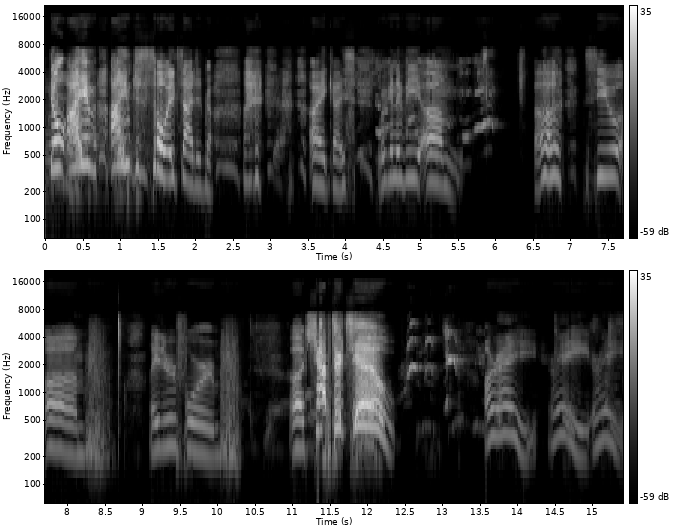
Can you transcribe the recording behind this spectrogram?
no, I am I am just so excited, bro. Alright guys. We're gonna be um uh see you um later for uh chapter two! Alright, alright, alright.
